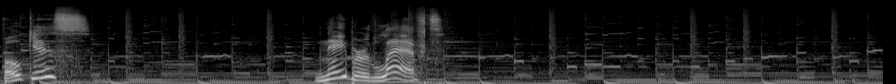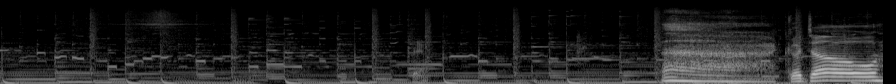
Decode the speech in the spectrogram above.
Focus? Neighbor left. Okay. Ah, Godot.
